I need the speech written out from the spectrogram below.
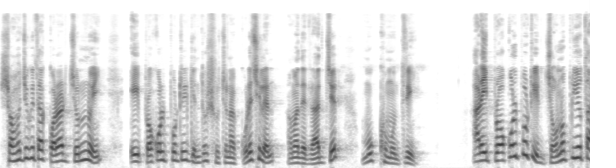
সহযোগিতা করার জন্যই এই প্রকল্পটির কিন্তু সূচনা করেছিলেন আমাদের রাজ্যের মুখ্যমন্ত্রী। আর এই প্রকল্পটির জনপ্রিয়তা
